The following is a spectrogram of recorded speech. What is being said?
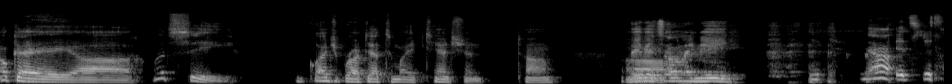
Okay. Uh, let's see. I'm glad you brought that to my attention, Tom. Maybe it's Uh, only me. yeah. It's just,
